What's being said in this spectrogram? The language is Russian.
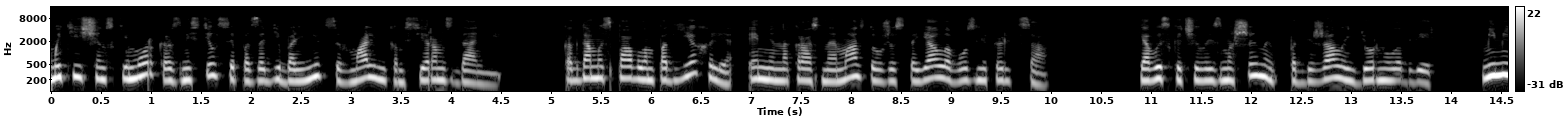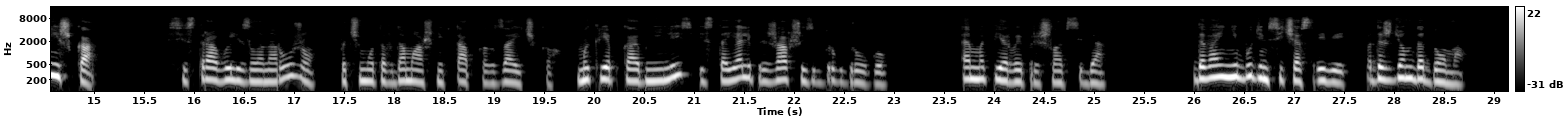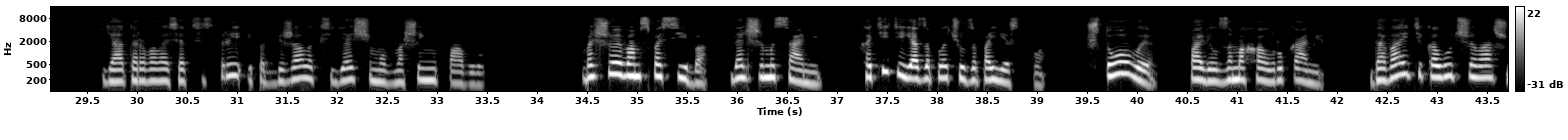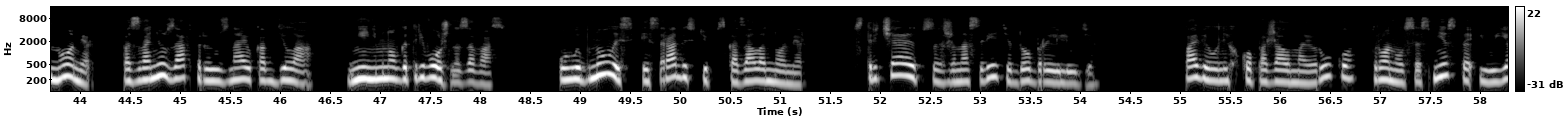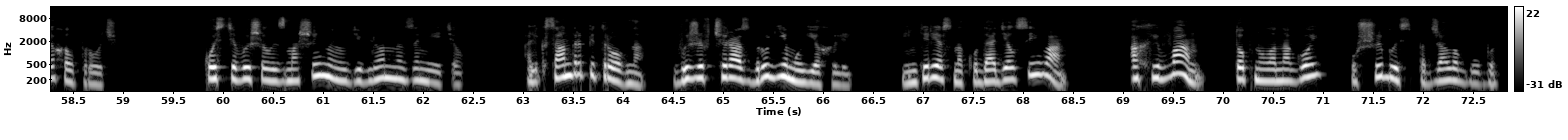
Мытищинский морг разместился позади больницы в маленьком сером здании. Когда мы с Павлом подъехали, Эммина красная Мазда уже стояла возле крыльца. Я выскочила из машины, подбежала и дернула дверь. «Мимишка!» Сестра вылезла наружу, почему-то в домашних тапках-зайчиках. Мы крепко обнялись и стояли, прижавшись друг к другу. Эмма первой пришла в себя. «Давай не будем сейчас реветь, подождем до дома». Я оторвалась от сестры и подбежала к сидящему в машине Павлу. «Большое вам спасибо. Дальше мы сами. Хотите, я заплачу за поездку?» «Что вы?» — Павел замахал руками. «Давайте-ка лучше ваш номер. Позвоню завтра и узнаю, как дела. Мне немного тревожно за вас». Улыбнулась и с радостью сказала номер. Встречаются же на свете добрые люди. Павел легко пожал мою руку, тронулся с места и уехал прочь. Костя вышел из машины и удивленно заметил. «Александра Петровна, вы же вчера с другим уехали. Интересно, куда делся Иван?» «Ах, Иван!» — топнула ногой, ушиблась, поджала губы.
